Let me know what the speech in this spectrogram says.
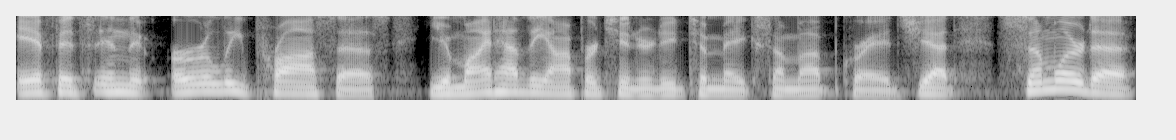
if it's in the early process, you might have the opportunity to make some upgrades. Yet, similar to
